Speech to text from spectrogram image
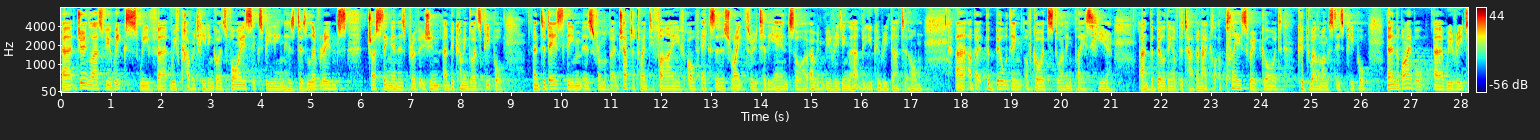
Uh, during the last few weeks, we've uh, we've covered hearing God's voice, experiencing His deliverance, trusting in His provision, and becoming God's people. And today's theme is from about chapter 25 of Exodus right through to the end. So I wouldn't be reading that, but you can read that at home. Uh, about the building of God's dwelling place here and the building of the tabernacle, a place where God could dwell amongst his people. Now, in the Bible, uh, we read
